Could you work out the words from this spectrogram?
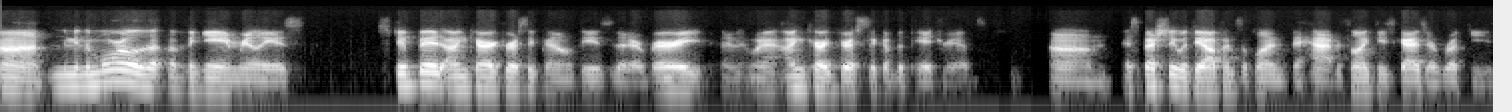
Uh, I mean, the moral of the, of the, game really is stupid, uncharacteristic penalties that are very uncharacteristic of the Patriots, um, especially with the offensive line that they have. It's not like these guys are rookies.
